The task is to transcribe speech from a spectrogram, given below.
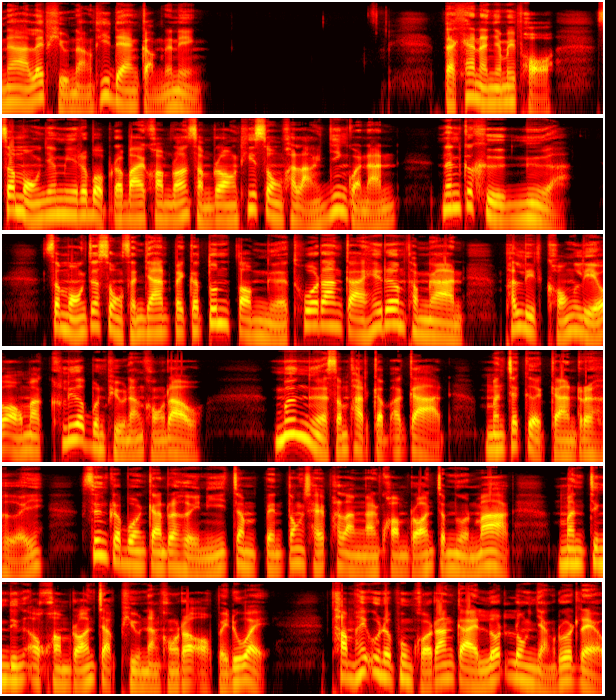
หน้าและผิวหนังที่แดงก่ำนั่นเอง แต่แค่นั้นยังไม่พอ สมองยังมีระบบระบายความร้อนสำรองที่ทรงพลังยิ่งกว่านั้น นั่นก็คือเหงื่อ สมองจะส่งสัญญาณไปกระตุ้นต่อมเหงื่อทั่วร่างกายให้เริ่มทำงาน ผลิตของเหลวออกมาเคลือบบนผิวหนังของเรา เมื่อเหงื่อสัมผัสกับอากาศ มันจะเกิดการระเหยซึ่งกระบวนการระเหยนี้จำเป็นต้องใช้พลังงานความร้อนจำนวนมาก มันจึงดึงเอาความร้อนจากผิวหนังของเราออกไปด้วยทำให้อุณหภูมิของร่างกายลดลงอย่างรวดเร็ว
